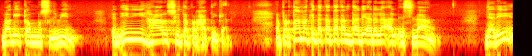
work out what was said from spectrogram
bagi kaum muslimin dan ini harus kita perhatikan. Yang pertama kita katakan tadi adalah al-Islam. Jadi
